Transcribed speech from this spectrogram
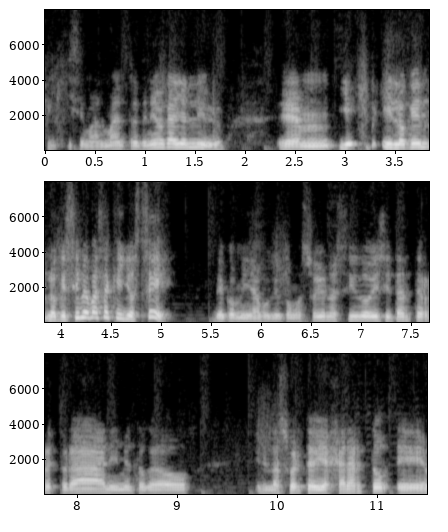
riquísima, el más entretenido que hay el libro. Eh, y y lo, que, lo que sí me pasa es que yo sé de comida, porque como soy un asiduo visitante de restaurante y me ha tocado eh, la suerte de viajar harto, eh,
